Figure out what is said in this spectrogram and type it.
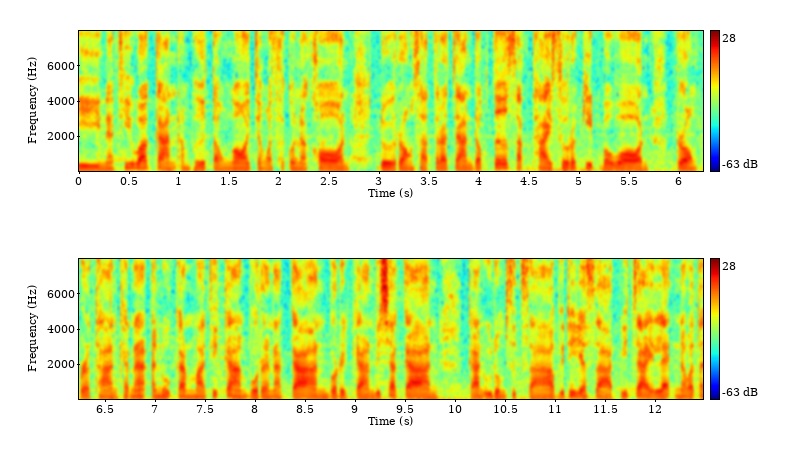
ยีณที่ว่าการอำเภอเต่างอยจังหวัดสกลนคร โดยรองศาสตราจารย์ ดรศักดิ์ไทยสุรกิจบวร รองประธานคณะอนุกรรมาธิการบูรณาการ บริการวิชาการ การอุดมศึกษา วิทยาศาสตร์ วิจัย และนวัต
